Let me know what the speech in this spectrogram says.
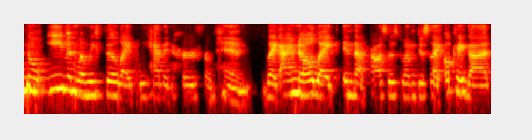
no, even when we feel like we haven't heard from him. Like I know like in that process when I'm just like, okay, God,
